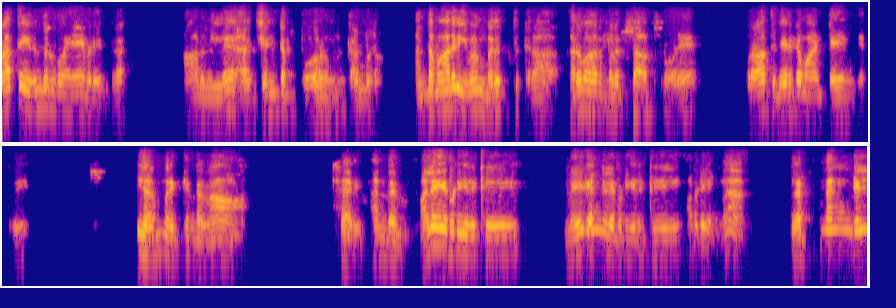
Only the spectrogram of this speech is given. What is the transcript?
ராத்திரி இருந்துட்டு போயேன் அப்படின்றார் ஆறுதல்ல அர்ஜென்ட போகணும்னு கிளம்புறோம். அந்த மாதிரி இவன் மறுத்துக்கிறார் கருவார் மறுத்தா போல ஒரு ராத்திரி மாட்டேன் என்று இதெல்லாம் மறுக்கின்றனா சரி அந்த மலை எப்படி இருக்கு? மேகங்கள் எப்படி இருக்கு? அப்படின்னா ரத்னங்கள்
